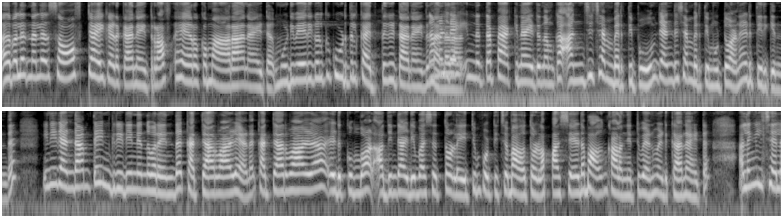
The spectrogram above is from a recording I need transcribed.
അതുപോലെ നല്ല സോഫ്റ്റ് ആയി കിടക്കാനായിട്ട് റഫ് ഹെയർ ഒക്കെ മാറാനായിട്ട് മുടിവേരുകൾക്ക് കൂടുതൽ കരുത്ത് കിട്ടാനായിട്ട് നമ്മുടെ ഇന്നത്തെ പാക്കിനായിട്ട് നമുക്ക് അഞ്ച് ചെമ്പരത്തി പൂവും രണ്ട് ചെമ്പരത്തി മുട്ടുമാണ് എടുത്തിരിക്കുന്നത്. ഇനി രണ്ടാമത്തെ ഇൻഗ്രീഡിയന്റ് എന്ന് പറയുന്നത് കറ്റാർവാഴയാണ് കറ്റാർവാഴ എടുക്കുമ്പോൾ അതിന്റെ അടിവശത്തുള്ള ഏറ്റവും പൊട്ടിച്ച ഭാഗത്തുള്ള പശയുടെ ഭാഗം കളഞ്ഞിട്ട് വേണം എടുക്കാനായിട്ട്. അല്ലെങ്കിൽ ചില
